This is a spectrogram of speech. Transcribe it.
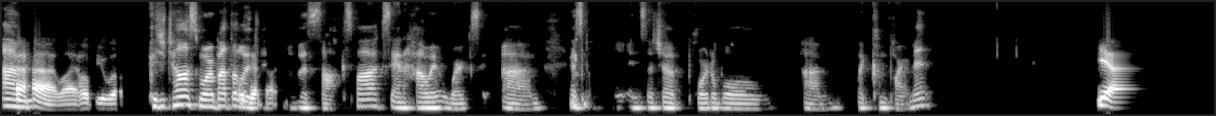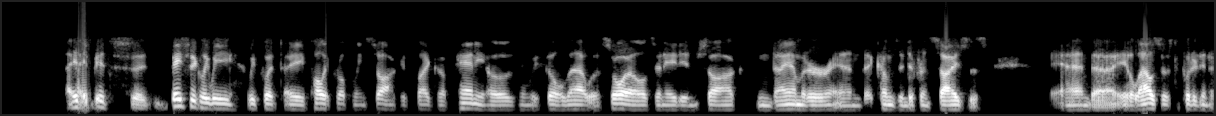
Um, well, I hope you will. Could you tell us more about the logistics of the Sox box and how it works, um, in such a portable um, like compartment? Yeah. It, it's uh, basically we we put a polypropylene sock. It's like a pantyhose, and we fill that with soil. It's an eight-inch sock in diameter, and it comes in different sizes. And uh, it allows us to put it in a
